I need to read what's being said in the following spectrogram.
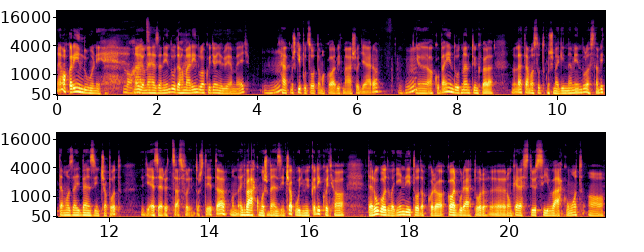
Nem akar indulni. Na, Nagyon hát. nehezen indul, de ha már indul, akkor gyönyörűen megy. Uh-huh. Hát most kipucoltam a karbit másodjára, Uh-huh. Akkor beindult, mentünk vele, letámasztottuk, most megint nem indul, aztán vittem hozzá egy benzincsapot, egy 1500 forintos tétel, mondom, egy vákumos benzincsap úgy működik, hogy ha te rugod vagy indítod, akkor a karburátoron keresztül szív vákumot a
